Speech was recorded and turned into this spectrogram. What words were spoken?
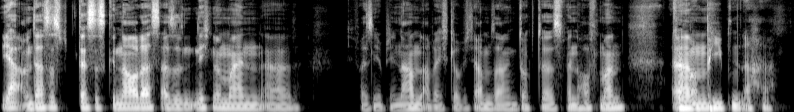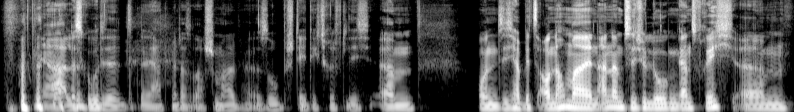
Ja, und das ist, das ist genau das. Also nicht nur mein äh, ich weiß nicht, ob die Namen, aber ich glaube, ich darf sagen, Dr. Sven Hoffmann. Kann ähm, man piepen nachher. ja, alles gut. Er hat mir das auch schon mal so bestätigt schriftlich. Ähm, und ich habe jetzt auch nochmal einen anderen Psychologen ganz frisch ähm,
